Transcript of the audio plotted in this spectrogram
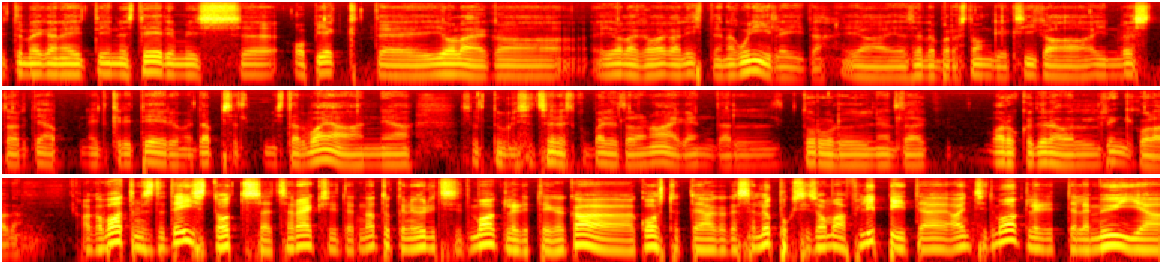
ütleme, ega neid investeerimisobjekte ei ole ka, ei ole ka väga lihtne nagunii leida. Ja, ja sellepärast ongi, eks iga investor teab neid kriteeriume täpselt, mis tal vaja on ja sõltub lihtsalt sellest, kui palju tal on aega endal turul nii-öelda varrukad üleval ringi kolada. Aga vaatame seda teist otsa, et sa rääkisid, et natukene üritasid maakleritega ka koostööd teha, aga kas sa lõpuks siis oma flipid andsid maakleritele müüa,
